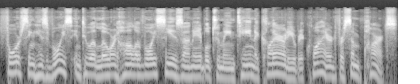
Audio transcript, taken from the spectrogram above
Forcing his voice into a lower hollow voice he is unable to maintain a clarity required for some parts.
